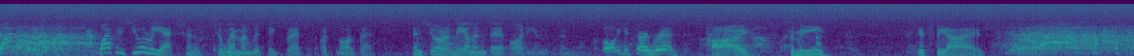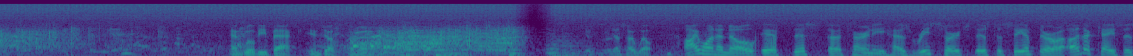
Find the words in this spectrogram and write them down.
What, what is your reaction to women with big breasts or small breasts? Since you're a male in the audience. And Oh, he turned red. I, to me, it's the eyes. And we'll be back in just a moment. Yes, I will. I want to know if this attorney has researched this to see if there are other cases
